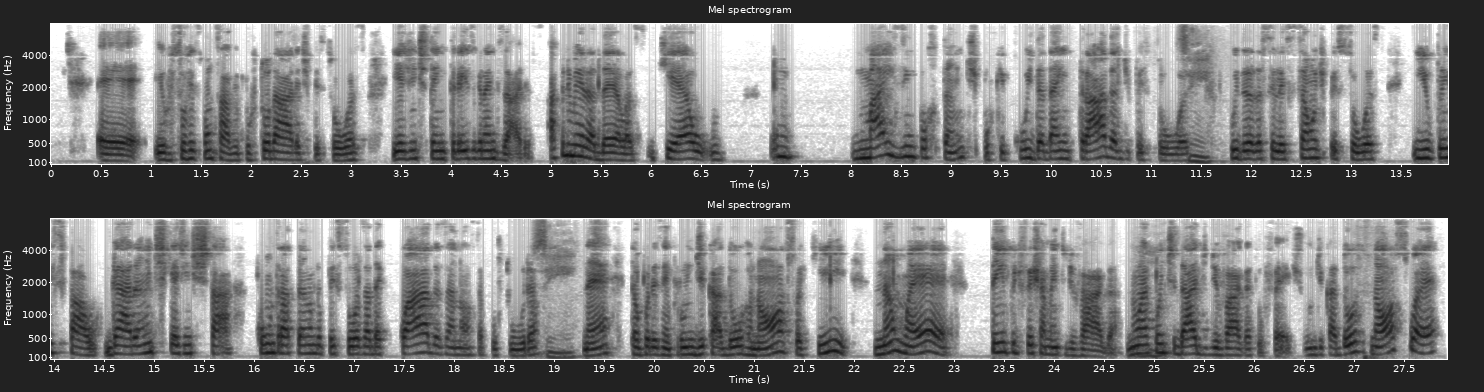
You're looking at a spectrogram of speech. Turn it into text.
É, eu sou responsável por toda a área de pessoas e a gente tem três grandes áreas. A primeira delas, que é o, o mais importante, porque cuida da entrada de pessoas, Sim. cuida da seleção de pessoas e o principal, garante que a gente está contratando pessoas adequadas à nossa cultura, Sim. né? Então, por exemplo, um indicador nosso aqui não é tempo de fechamento de vaga, não é a uhum. quantidade de vaga que eu fecho. O indicador nosso é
